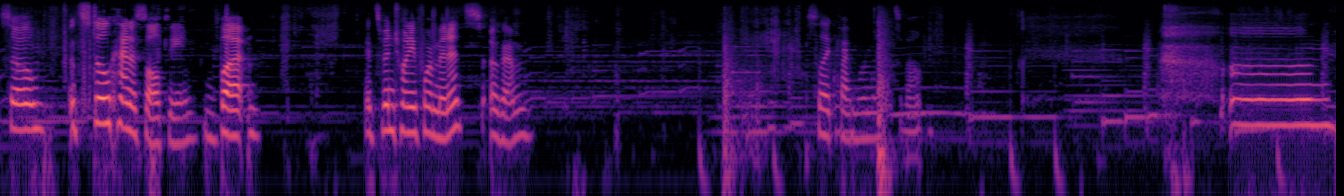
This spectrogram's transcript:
So, it's still kind of salty, but it's been 24 minutes? Okay. So like five more minutes about. Um.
